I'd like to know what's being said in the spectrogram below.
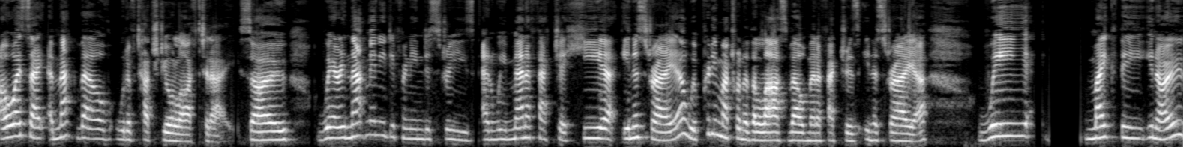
I always say a Mack valve would have touched your life today. So we're in that many different industries and we manufacture here in Australia. We're pretty much one of the last valve manufacturers in Australia. We make the, you know,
